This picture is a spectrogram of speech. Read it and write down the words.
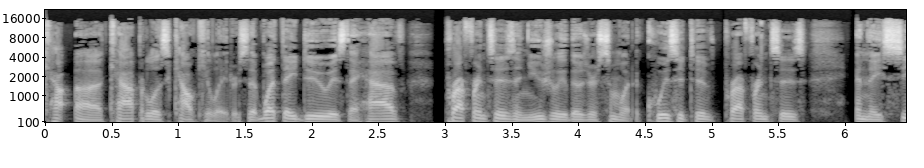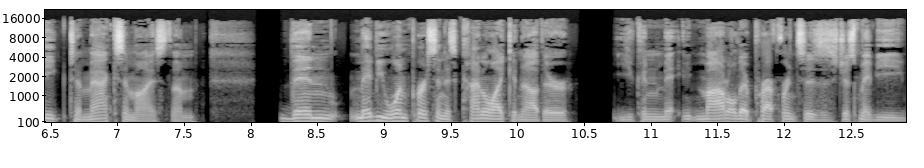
ca- Uh, capitalist calculators that what they do is they have preferences and usually those are somewhat acquisitive preferences and they seek to maximize them then maybe one person is kind of like another you can ma- model their preferences as just maybe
